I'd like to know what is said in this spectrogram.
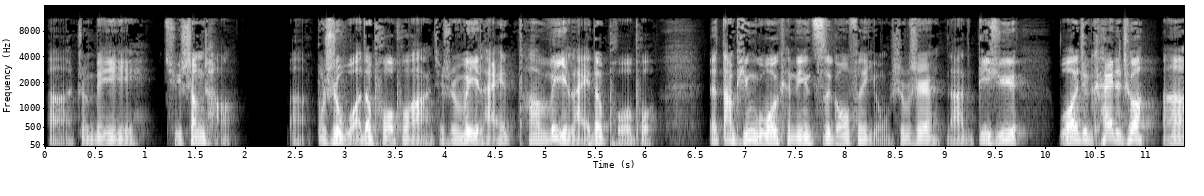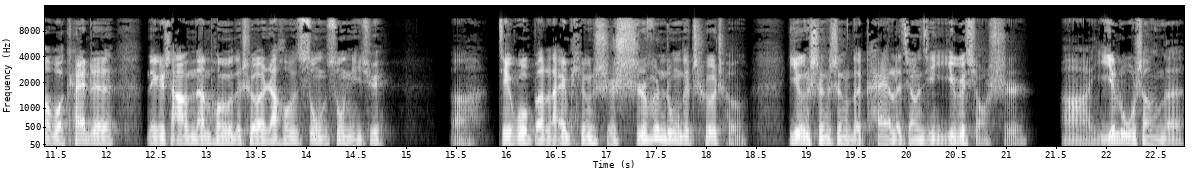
啊，准备去商场。啊，不是我的婆婆啊，就是未来她未来的婆婆。那大苹果肯定自告奋勇，是不是？那必须，我就开着车啊，我开着那个啥男朋友的车，然后送送你去。啊！结果本来平时十分钟的车程，硬生生的开了将近一个小时啊！一路上呢，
